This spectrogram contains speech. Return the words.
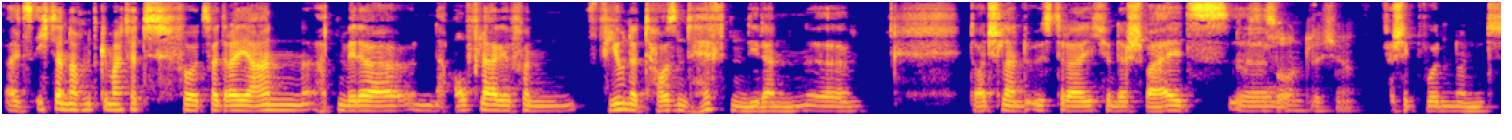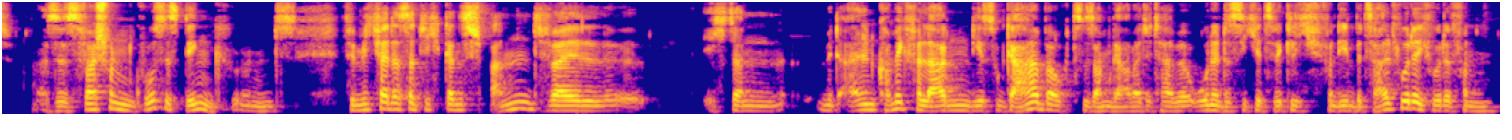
als ich dann noch mitgemacht hat, vor zwei, drei Jahren, hatten wir da eine Auflage von 400.000 Heften, die dann äh, Deutschland, Österreich und der Schweiz äh, ja. verschickt wurden. Und also es war schon ein großes Ding. Und für mich war das natürlich ganz spannend, weil äh, ich dann mit allen Comicverlagen, die es so gab, auch zusammengearbeitet habe, ohne dass ich jetzt wirklich von denen bezahlt wurde. Ich wurde von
